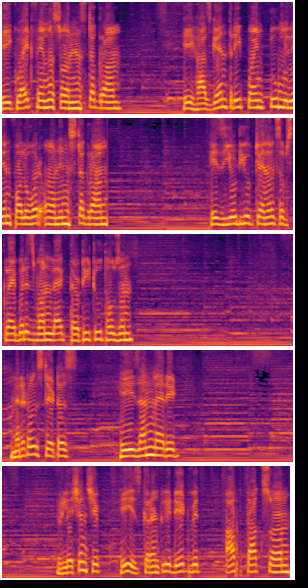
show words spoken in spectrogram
he quite famous on Instagram. He has gained 3.2 million follower on Instagram. His YouTube channel subscriber is 1,32,000. Marital status He is unmarried. Relationship He is currently date with Aftak Son.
